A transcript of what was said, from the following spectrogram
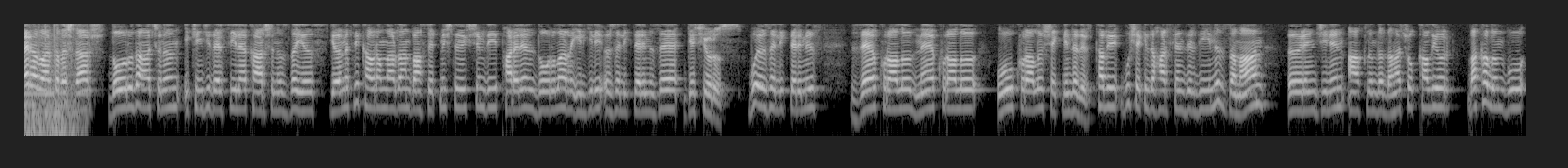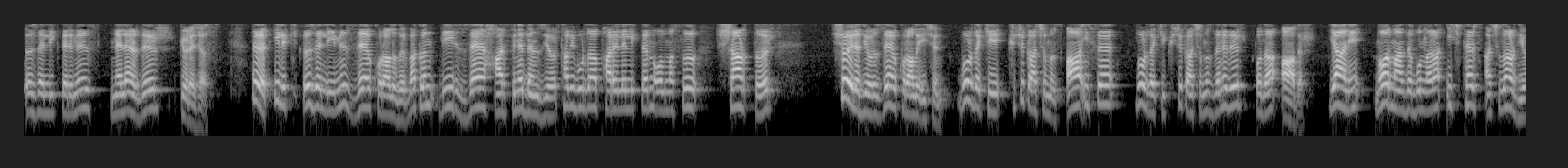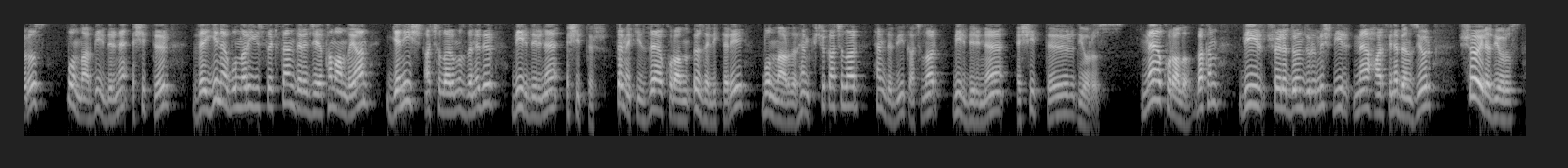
Merhaba arkadaşlar. Doğruda açının ikinci dersiyle karşınızdayız. Geometrik kavramlardan bahsetmiştik. Şimdi paralel doğrularla ilgili özelliklerimize geçiyoruz. Bu özelliklerimiz Z kuralı, M kuralı, U kuralı şeklindedir. Tabi bu şekilde harflendirdiğimiz zaman öğrencinin aklında daha çok kalıyor. Bakalım bu özelliklerimiz nelerdir göreceğiz. Evet ilk özelliğimiz Z kuralıdır. Bakın bir Z harfine benziyor. Tabi burada paralelliklerin olması şarttır. Şöyle diyoruz Z kuralı için. Buradaki küçük açımız A ise buradaki küçük açımız da nedir? O da A'dır. Yani normalde bunlara iç ters açılar diyoruz. Bunlar birbirine eşittir. Ve yine bunları 180 dereceye tamamlayan geniş açılarımız da nedir? Birbirine eşittir. Demek ki Z kuralının özellikleri bunlardır. Hem küçük açılar hem de büyük açılar birbirine eşittir diyoruz. M kuralı bakın bir şöyle döndürülmüş bir M harfine benziyor. Şöyle diyoruz.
